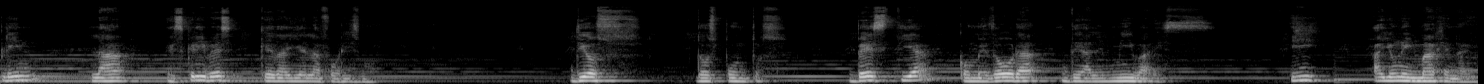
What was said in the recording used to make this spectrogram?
plin, la escribes, queda ahí el aforismo. Dios, dos puntos. Bestia comedora de almíbares. Y hay una imagen ahí,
